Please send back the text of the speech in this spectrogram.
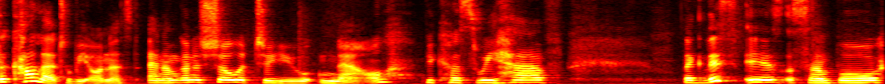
the color, to be honest. And I'm going to show it to you now because we have like this is a sample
